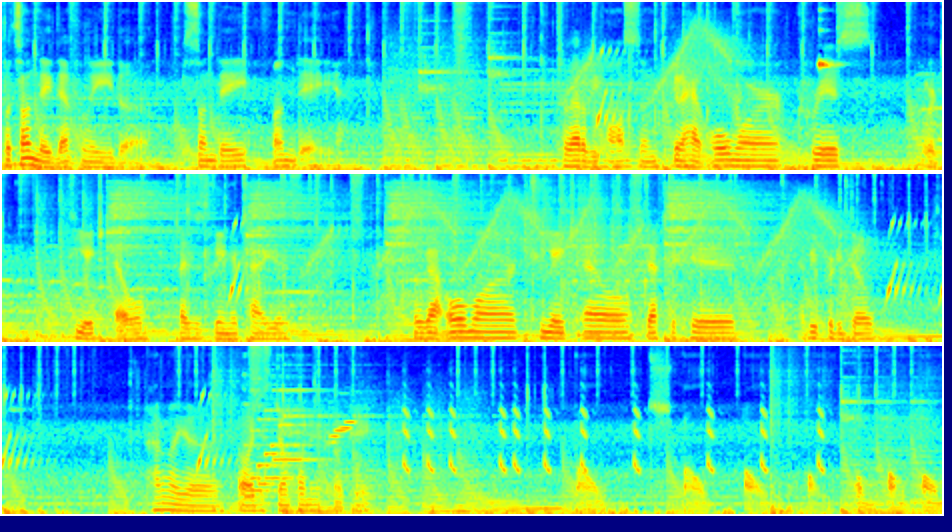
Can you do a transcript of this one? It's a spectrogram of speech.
but Sunday, definitely the Sunday fun day. So that'll be awesome. Gonna have Omar, Chris, or THL as his gamer tag is. So we got Omar, THL, Death the Kid. That'd be pretty dope. How do I, uh, oh, I just jump on it? Okay. Boom, boom, boom, boom, boom, boom,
